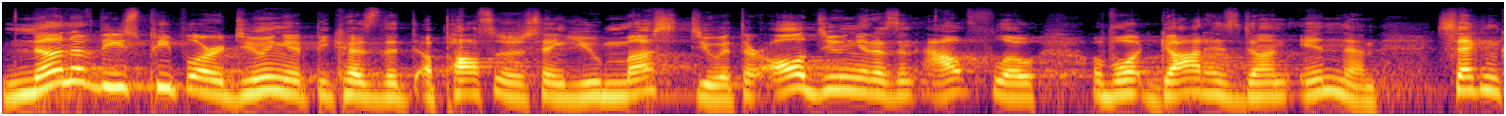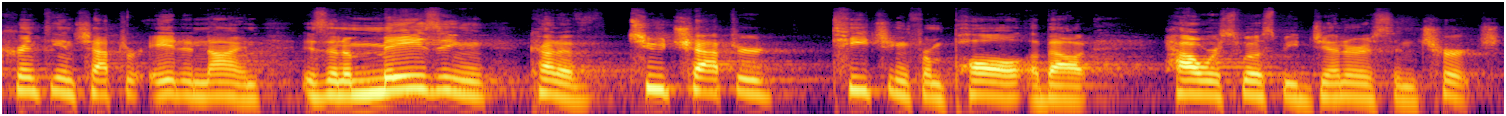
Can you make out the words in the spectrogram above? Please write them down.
None of these people are doing it because the apostles are saying you must do it. They're all doing it as an outflow of what God has done in them. Second Corinthians chapter 8 and 9 is an amazing kind of two chapter teaching from Paul about how we're supposed to be generous in church.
